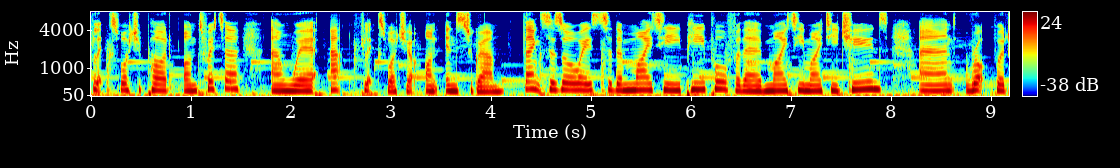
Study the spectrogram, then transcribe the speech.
FlixWatcherPod on Twitter and we're at FlixWatcher on Instagram. Thanks as always to the mighty people for their mighty, mighty tunes and Rokkwood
